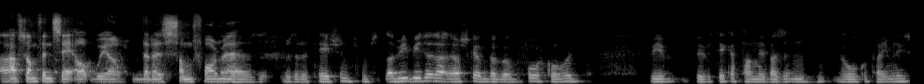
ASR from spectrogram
uh, have something set up where there is some form of. uh, was a rotation from we, we did that in our school, but before COVID, we we would take a turn of visiting the local primaries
